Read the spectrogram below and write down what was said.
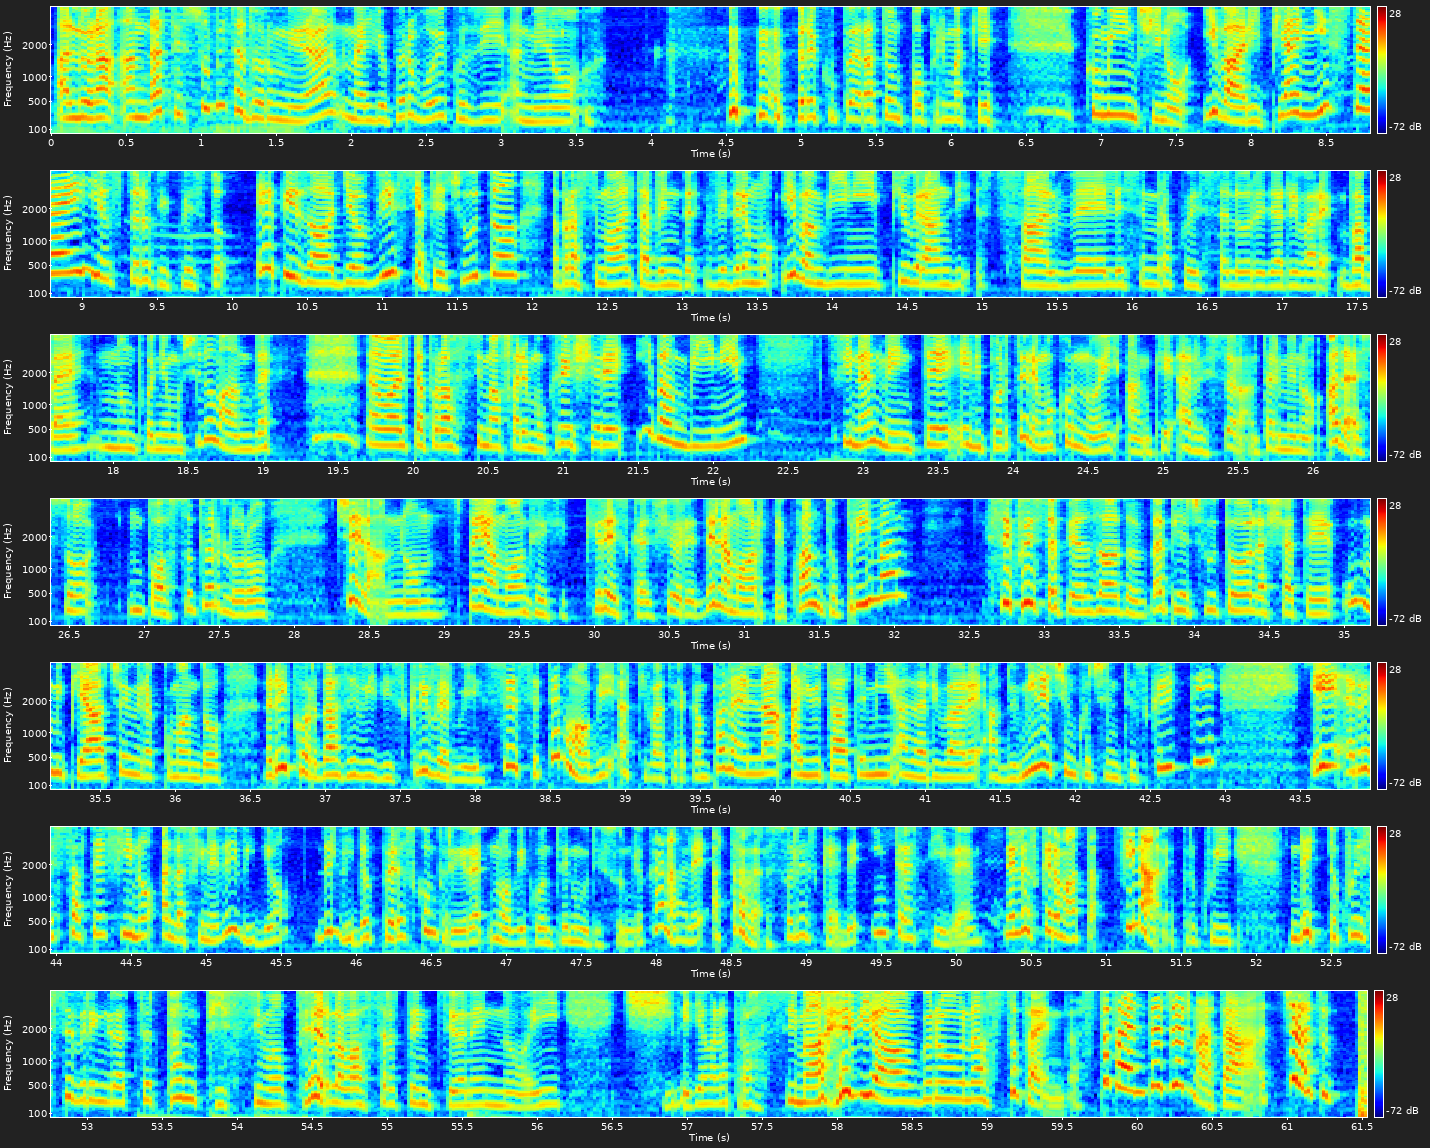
allora andate subito a dormire, meglio per voi così almeno recuperate un po' prima che comincino i vari piagnistei. Io spero che questo episodio vi sia piaciuto. La prossima volta vedremo i bambini più grandi. Salve, le sembra questa l'ora di arrivare? Vabbè, non poniamoci domande. La volta prossima faremo crescere i bambini finalmente e li porteremo con noi anche al ristorante. Almeno adesso un posto per loro ce l'hanno. Speriamo anche che cresca il fiore della morte quanto prima se questo episodio vi è piaciuto lasciate un mi piace, mi raccomando ricordatevi di iscrivervi se siete nuovi, attivate la campanella, aiutatemi ad arrivare a 2500 iscritti e restate fino alla fine del video, del video per scoprire nuovi contenuti sul mio canale attraverso le schede interattive nella schermata finale. Per cui detto questo vi ringrazio tantissimo per la vostra attenzione noi ci vediamo alla prossima e vi auguro una stupenda, stupenda giornata. Ciao a tutti!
